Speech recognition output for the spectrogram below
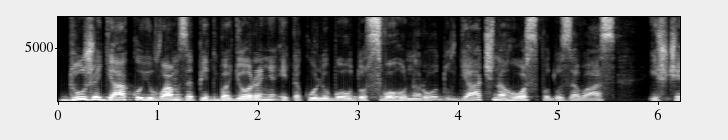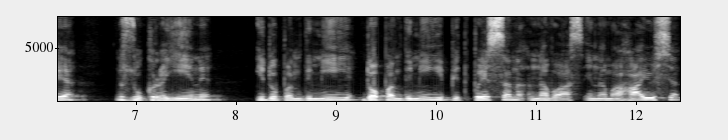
Дуже дякую вам за підбадьорення і таку любов до свого народу. Вдячна Господу за вас і ще з України і до пандемії, до пандемії підписана на вас і намагаюся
